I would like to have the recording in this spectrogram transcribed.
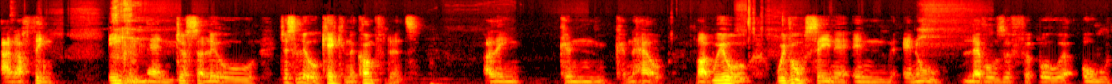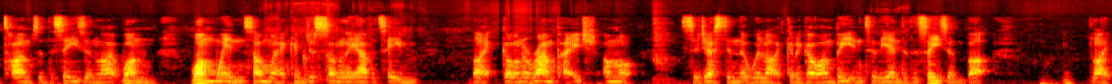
And I think even then just a little just a little kick in the confidence I think can can help like we all we've all seen it in in all levels of football at all times of the season like one one win somewhere can just suddenly have a team like go on a rampage i'm not suggesting that we're like going to go unbeaten to the end of the season but like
